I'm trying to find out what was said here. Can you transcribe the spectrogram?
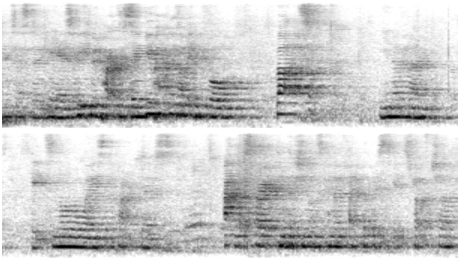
contestant here, so he's been practicing. You haven't done it before, but you never know. It's not always the practice. Atmospheric conditions can affect the biscuit structure.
